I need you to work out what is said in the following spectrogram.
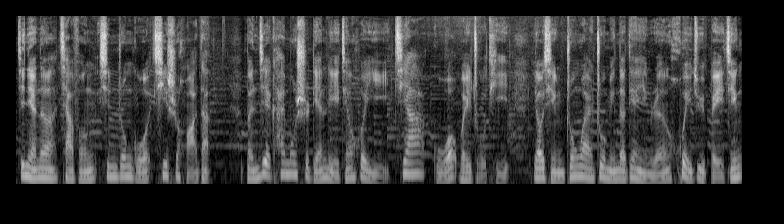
今年呢，恰逢新中国七十华诞。本届开幕式典礼将会以家国为主题，邀请中外著名的电影人汇聚北京，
